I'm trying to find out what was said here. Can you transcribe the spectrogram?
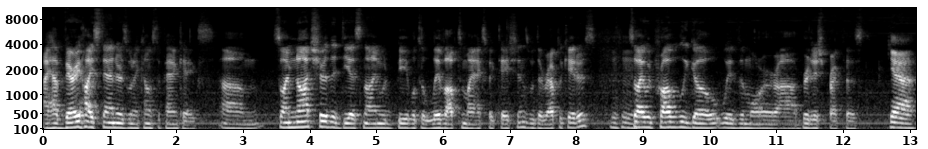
I have very high standards when it comes to pancakes. Um, so I'm not sure that DS9 would be able to live up to my expectations with the replicators. Mhm. So I would probably go with the more uh, British breakfast. Yeah.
